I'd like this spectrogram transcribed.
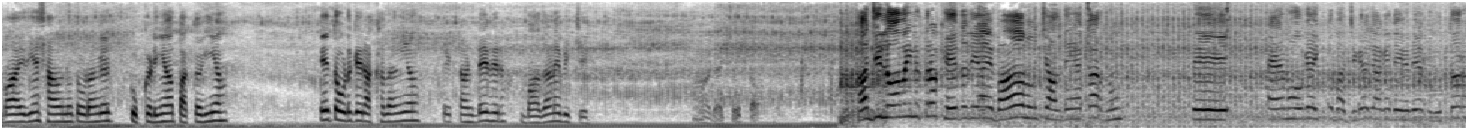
ਬਾਈ ਦੀਆਂ ਸ਼ਾਮ ਨੂੰ ਤੋੜਾਂਗੇ, ਕੁੱਕੜੀਆਂ ਪੱਕ ਗਈਆਂ। ਇਹ ਤੋੜ ਕੇ ਰੱਖ ਲੈਣੀਆਂ ਤੇ ਟਾਂਡੇ ਫਿਰ ਬਾਦਣੇ ਵਿੱਚੇ। ਆ ਗਿਆ ਝੋਟਾ ਹਾਂਜੀ ਲੋ ਬਈ ਮਿੱਤਰੋ, ਖੇਤ ਦੇ ਆਏ ਬਾਹਰ ਹੁਣ ਚੱਲਦੇ ਆ ਘਰ ਨੂੰ। ਤੇ ਟਾਈਮ ਹੋ ਗਿਆ 1 ਵੱਜ ਗਿਆ, ਜਾ ਕੇ ਦੇਖਦੇ ਆ ਕਬੂਤਰ।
